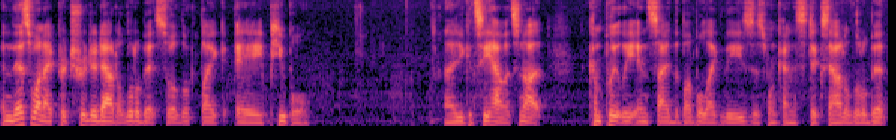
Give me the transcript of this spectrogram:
And this one I protruded out a little bit so it looked like a pupil. Uh, you can see how it's not completely inside the bubble like these. This one kind of sticks out a little bit.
